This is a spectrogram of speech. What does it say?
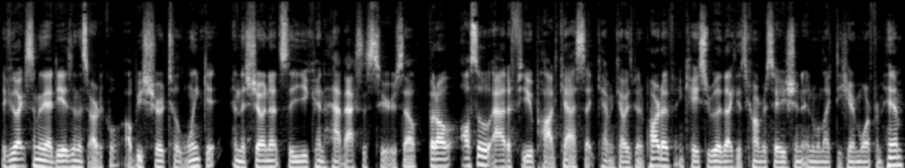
If you like some of the ideas in this article, I'll be sure to link it in the show notes so you can have access to yourself. But I'll also add a few podcasts that Kevin Kelly's been a part of in case you really like this conversation and would like to hear more from him.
